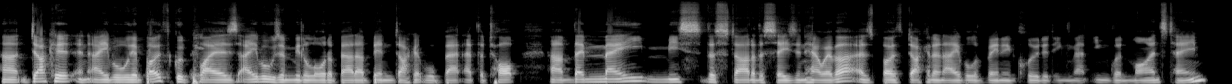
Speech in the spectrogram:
Uh, Duckett and Abell, they're both good players. Abell's a middle order batter. Ben Duckett will bat at the top. Um, they may miss the start of the season, however, as both Duckett and Abell have been included in that England Lions team.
